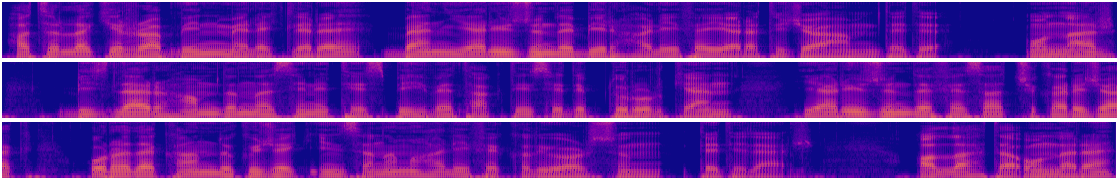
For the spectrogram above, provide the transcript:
Hatırla ki Rabbin meleklere ben yeryüzünde bir halife yaratacağım dedi. Onlar bizler hamdınla seni tesbih ve takdis edip dururken yeryüzünde fesat çıkaracak, orada kan dökecek insanı mı halife kılıyorsun dediler. Allah da onlara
